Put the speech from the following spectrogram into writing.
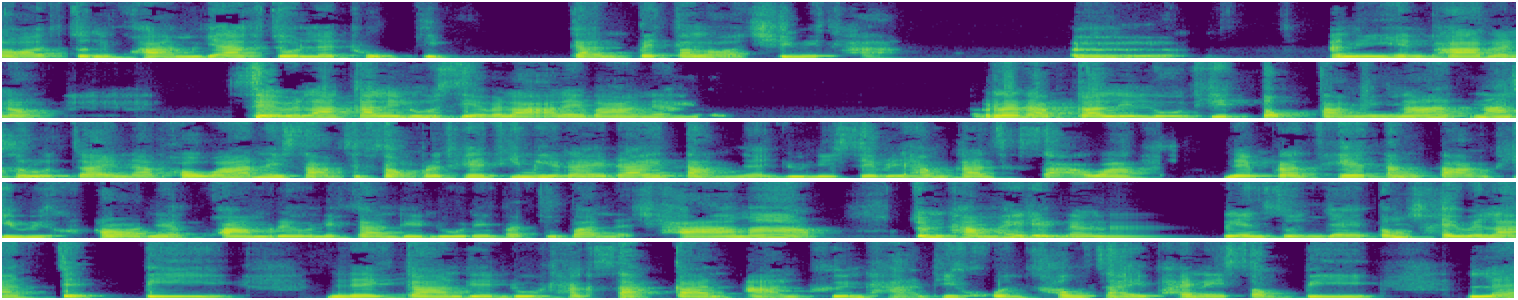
ลอดจนความยากจนและถูกกีดกันไปตลอดชีวิตค่ะ เออ อันนี้เห็นภาพเลยเนาะเสียเวลาการเรียนรู้เสียเวลาอะไรบ้างนะคะระดับการเรียนรู้ที่ตกต่ำอย่างน่าน่าสลดใจนะ เพราะว่าใน 32 ประเทศที่มีรายได้ต่ำเนี่ยยูนิเซฟได้ทำการศึกษาว่าในประเทศต่างๆ ที่วิเคราะห์เนี่ยความเร็วในการเรียนรู้ในปัจจุบันเนี่ยช้ามาก จนทำให้เด็กนักเรียนส่วนใหญ่ต้องใช้เวลา 7 ปี ในการเรียนรู้ทักษะการอ่านพื้นฐานที่ควรเข้าใจภายใน 2 ปี และ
